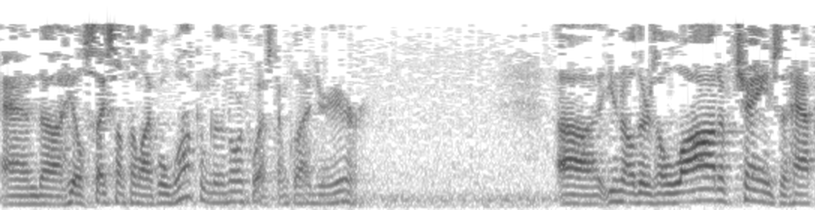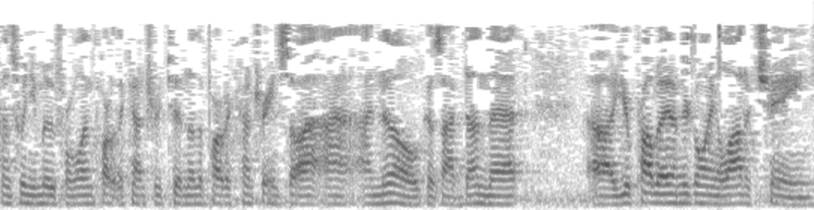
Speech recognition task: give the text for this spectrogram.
And uh, he'll say something like, Well, welcome to the Northwest. I'm glad you're here. Uh, you know, there's a lot of change that happens when you move from one part of the country to another part of the country. And so I, I, I know, because I've done that, uh, you're probably undergoing a lot of change.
